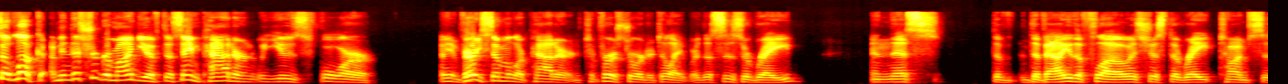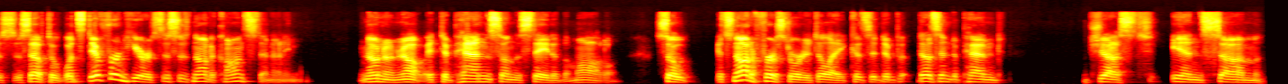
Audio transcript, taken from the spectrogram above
So look, I mean, this should remind you of the same pattern we use for, I mean, very similar pattern to first order delay, where this is a rate and this the the value of the flow is just the rate times the susceptible. What's different here is this is not a constant anymore. No, no, no. It depends on the state of the model. So it's not a first order delay because it de doesn't depend just in some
